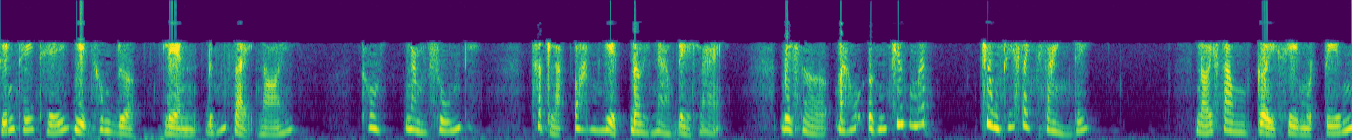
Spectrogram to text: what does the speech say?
Xuyến thấy thế nhịn không được, liền đứng dậy nói. Thôi, nằm xuống đi. Thật là oan nghiệt đời nào để lại. Bây giờ báo ứng trước mắt, trông thấy rạch sành đấy. Nói xong cười khỉ một tiếng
